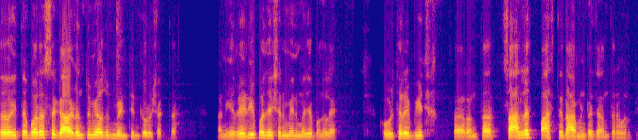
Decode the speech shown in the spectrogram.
तर इथं बरंचसं गार्डन तुम्ही अजून मेंटेन करू शकता. आणि रेडी पोझिशन मेन म्हणजे बंगला आहे. कोळथरे बीच साधारणतः चालत पाच ते दहा मिनटाच्या अंतरावरती.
